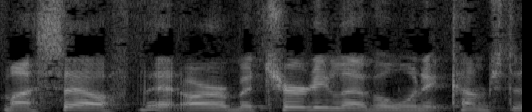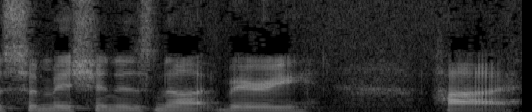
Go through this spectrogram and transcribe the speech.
myself that our maturity level when it comes to submission is not very high.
